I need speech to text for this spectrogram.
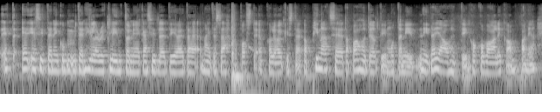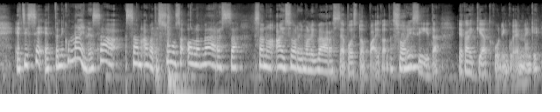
et, et, ja sitten niin kuin, miten Hillary Clintonia käsiteltiin näitä, näitä sähköposteja, jotka oli oikeastaan aika pinatseja, joita pahoiteltiin, mutta niitä, niitä jauhettiin koko vaalikampanja. Et siis se, että niin kuin nainen saa, saa avata suunsa, olla väärässä, sanoa, ai sori, mä olin väärässä ja poistua paikalta. Sori mm. siitä. Ja kaikki jatkuu niin kuin ennenkin.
